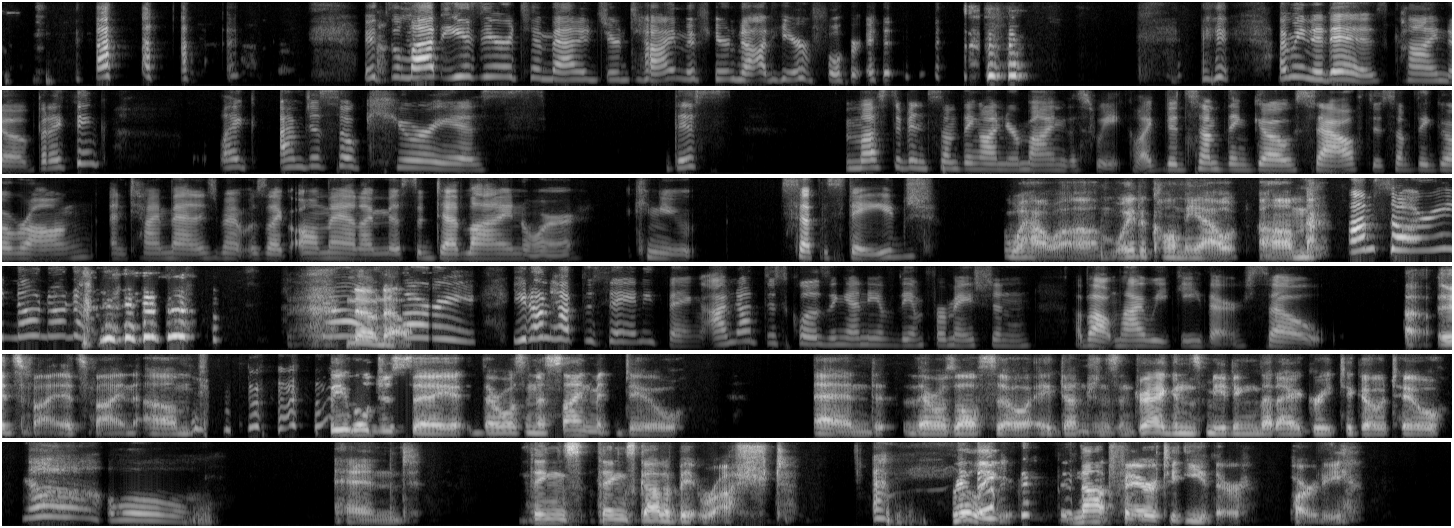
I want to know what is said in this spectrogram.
It's a lot easier to manage your time if you're not here for it. I mean, it is kind of, but I think like I'm just so curious. This must have been something on your mind this week. Like, did something go south? Did something go wrong? And time management was like, oh man, I missed a deadline, or can you set the stage? Wow, um way to call me out. Um I'm sorry. No, no, no. No, I'm no. Sorry. You don't have to say anything. I'm not disclosing any of the information about my week either. So, Uh, it's fine. It's fine. Um, we will just say there was an assignment due, and there was also a Dungeons and Dragons meeting that I agreed to go to, oh. and things things got a bit rushed. Really, not fair to either party.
